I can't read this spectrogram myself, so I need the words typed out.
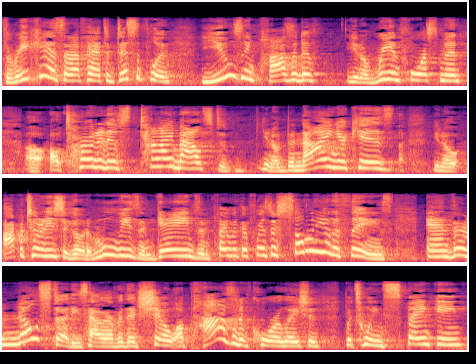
three kids that I've had to discipline using positive you know, reinforcement, uh, alternatives, timeouts to, you know, denying your kids, you know, opportunities to go to movies and games and play with their friends. There's so many other things. And there are no studies, however, that show a positive correlation between spanking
